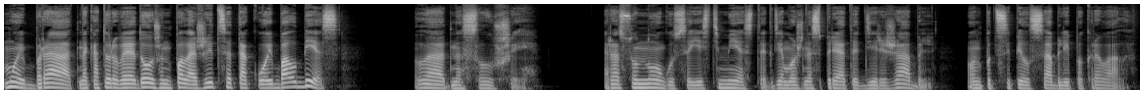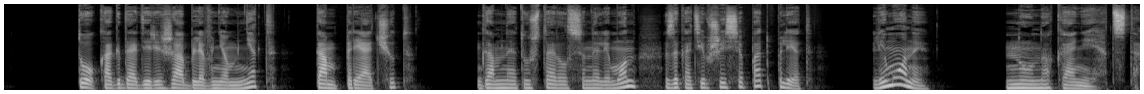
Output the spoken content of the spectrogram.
Мой брат, на которого я должен положиться, такой балбес. Ладно, слушай. Раз у Ногуса есть место, где можно спрятать дирижабль, он подцепил саблей покрывало, то, когда дирижабля в нем нет, там прячут Гамнет уставился на лимон, закатившийся под плед. «Лимоны?» «Ну, наконец-то!»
